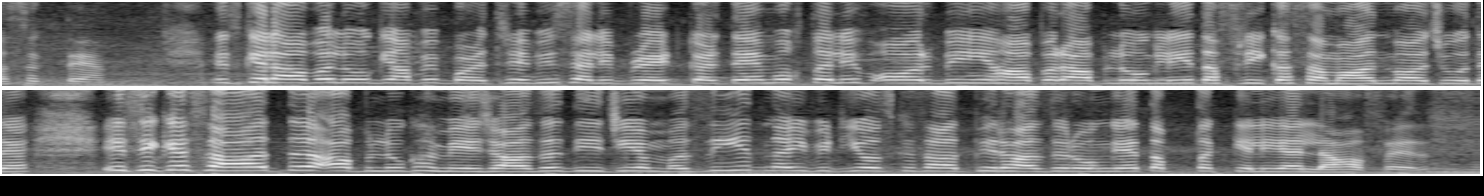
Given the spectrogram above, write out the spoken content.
करवा सकते हैं। इसके अलावा लोग यहाँ पे बर्थडे भी सेलिब्रेट करते हैं। मुख्तलिफ़ और भी यहाँ पर आप लोगों के लिए तफरी का सामान मौजूद है। इसी के साथ आप लोग हमें इजाज़त दीजिए। मज़ीद नई वीडियोज़ के साथ फिर हाजिर होंगे। तब तक के लिए अल्लाह हाफ़िज़।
